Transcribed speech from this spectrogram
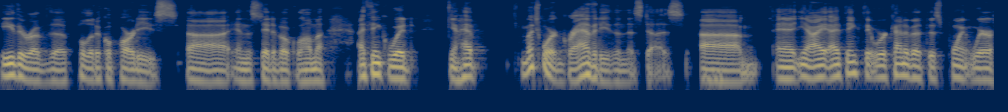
either of the political parties uh, in the state of Oklahoma, I think would you know have much more gravity than this does. Um, and you know, I, I, think that we're kind of at this point where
